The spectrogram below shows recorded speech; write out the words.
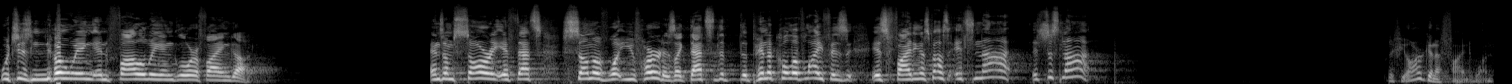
which is knowing and following and glorifying God. And so I'm sorry if that's some of what you've heard is like that's the, the pinnacle of life is, is finding a spouse. It's not. It's just not. But if you are going to find one,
